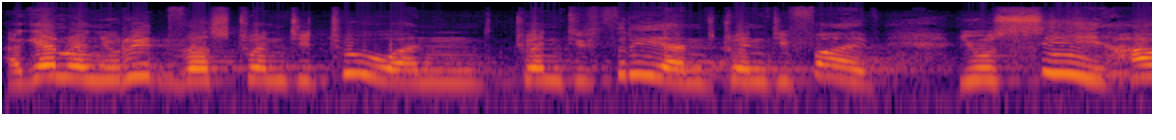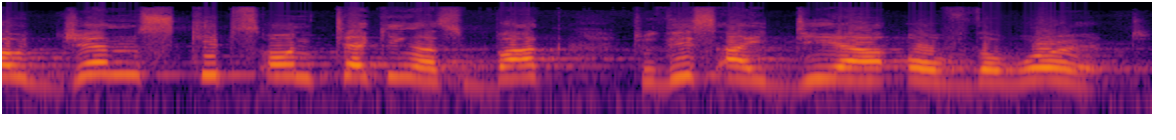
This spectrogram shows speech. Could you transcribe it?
Again, when you read verse 22 and 23 and 25, you see how James keeps on taking us back to this idea of the word.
